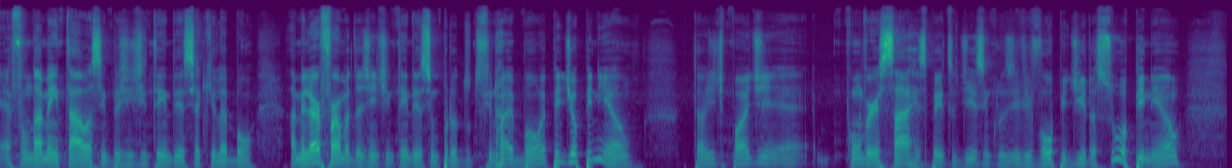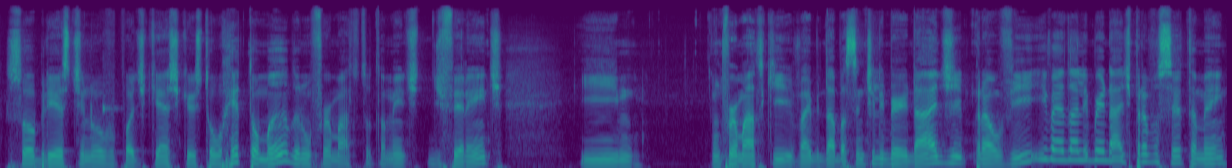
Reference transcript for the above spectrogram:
é, é fundamental assim para a gente entender se aquilo é bom. A melhor forma da gente entender se um produto final é bom é pedir opinião. Então a gente pode é, conversar a respeito disso, inclusive vou pedir a sua opinião sobre este novo podcast que eu estou retomando num formato totalmente diferente e um formato que vai me dar bastante liberdade para ouvir e vai dar liberdade para você também.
